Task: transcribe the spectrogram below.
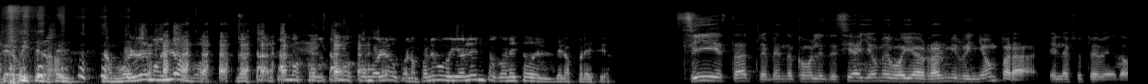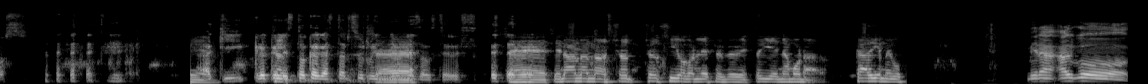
Pero viste, nos, volvemos locos. estamos, como locos, nos ponemos violentos con esto de, los precios. Sí, está tremendo. Como les decía, yo me voy a ahorrar mi riñón para el FPV2. Aquí creo que les toca gastar sus riñones a ustedes. Sí, no, no, no. Yo, yo sigo con el FPV, estoy enamorado. Cada día me gusta. Mira, algo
